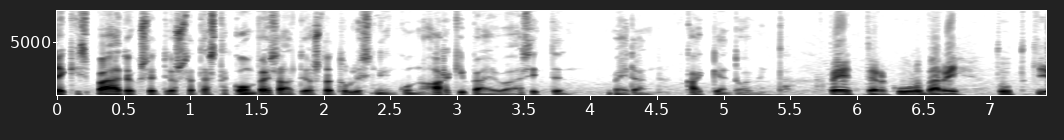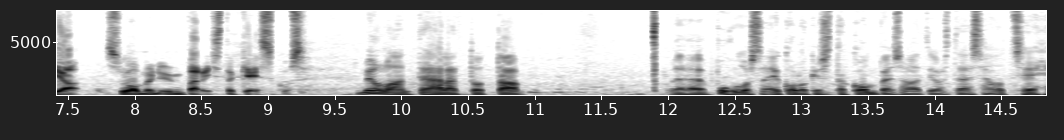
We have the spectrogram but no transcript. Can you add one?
tekisi päätökset, jossa tästä kompensaatiosta tulisi niin kuin arkipäivää sitten meidän kaikkien toimintaan. Peter Kulberg, tutkija Suomen ympäristökeskus. Me ollaan täällä tota, puhumassa ekologisesta kompensaatiosta ja sä oot se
